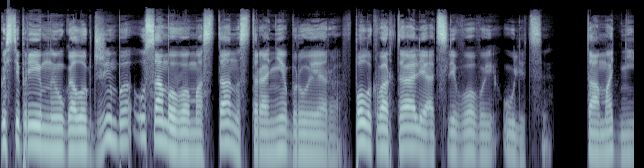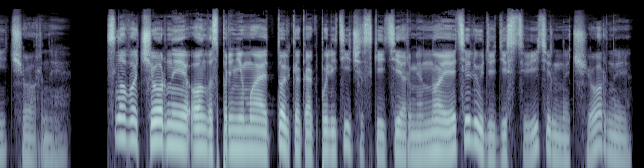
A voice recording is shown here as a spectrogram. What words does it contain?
Гостеприимный уголок Джимба у самого моста на стороне Бруэра, в полуквартале от Сливовой улицы. Там одни черные. Слова «черные» он воспринимает только как политический термин, но эти люди действительно черные.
